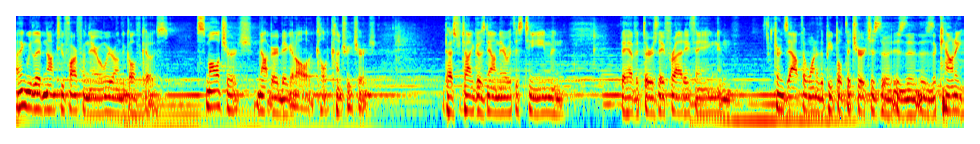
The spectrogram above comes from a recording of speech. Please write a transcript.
I think we lived not too far from there when we were on the Gulf Coast. Small church, not very big at all, called Country Church. Pastor Todd goes down there with his team, and they have a Thursday, Friday thing. And it turns out that one of the people at the church is the, is the, is the county,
